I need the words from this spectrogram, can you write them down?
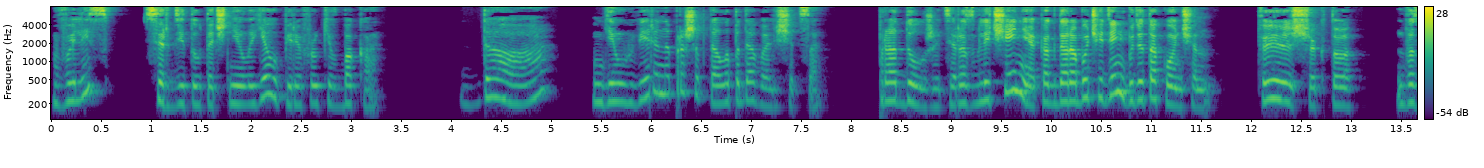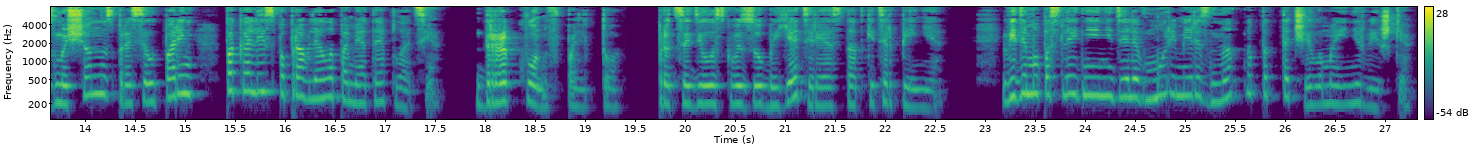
«Вы лис?» – сердито уточнила я, уперев руки в бока. «Да», – неуверенно прошептала подавальщица. «Продолжите развлечение, когда рабочий день будет окончен». «Ты еще кто?» – возмущенно спросил парень, пока Лис поправляла помятое платье. «Дракон в пальто!» – процедила сквозь зубы я, теряя остатки терпения. Видимо, последняя неделя в море мере знатно подточила мои нервишки.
